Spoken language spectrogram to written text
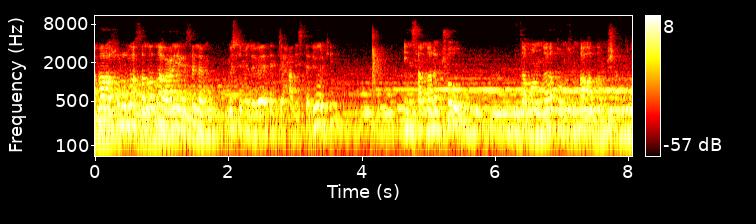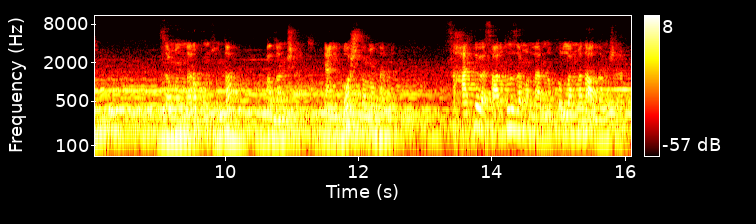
Ama Resulullah sallallahu aleyhi ve sellem Müslim'in rivayet ettiği hadiste diyor ki, insanların çoğu zamanları konusunda aldanmışlardır. Sıhhatli ve sağlıklı zamanlarını kullanmada aldanmışlardır.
